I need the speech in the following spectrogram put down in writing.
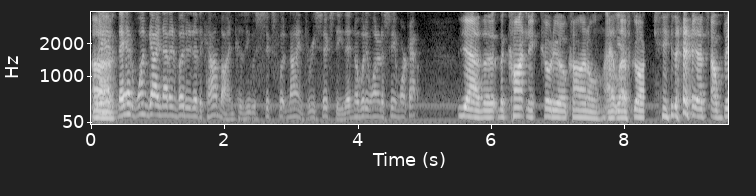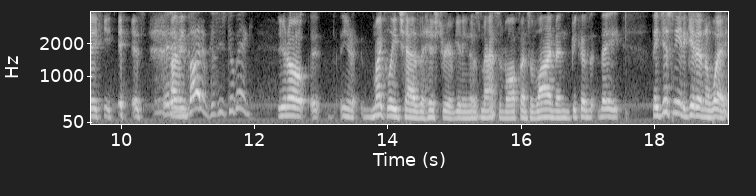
Uh, they, had, they, had, one guy not invited to the combine because he was six foot nine, three sixty. Then nobody wanted to see him work out. Yeah, the the continent Cody O'Connell at yeah. left guard. That's how big he is. They didn't I mean, invite him because he's too big. You know, you know, Mike Leach has a history of getting those massive offensive linemen because they they just need to get in the way.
